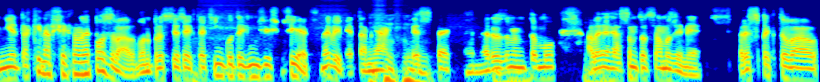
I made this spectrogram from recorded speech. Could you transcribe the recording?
mě taky na všechno nepozval. On prostě řekl, tatínku, teď můžeš přijet. Nevím, je tam nějaký respekt, nerozumím tomu, ale já jsem to samozřejmě respektoval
